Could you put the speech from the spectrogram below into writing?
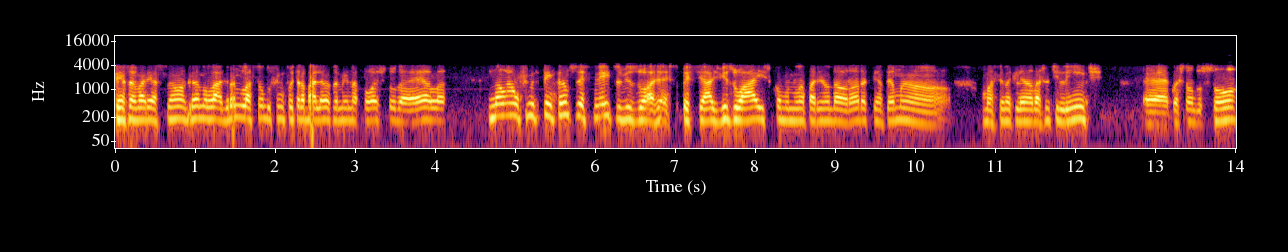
tem essa variação. A, granula, a granulação do filme foi trabalhada também na pós toda ela. Não é um filme que tem tantos efeitos visuais, especiais, visuais, como no Lamparina da Aurora. Tem até uma, uma cena que lembra bastante Lynch, é, questão do som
